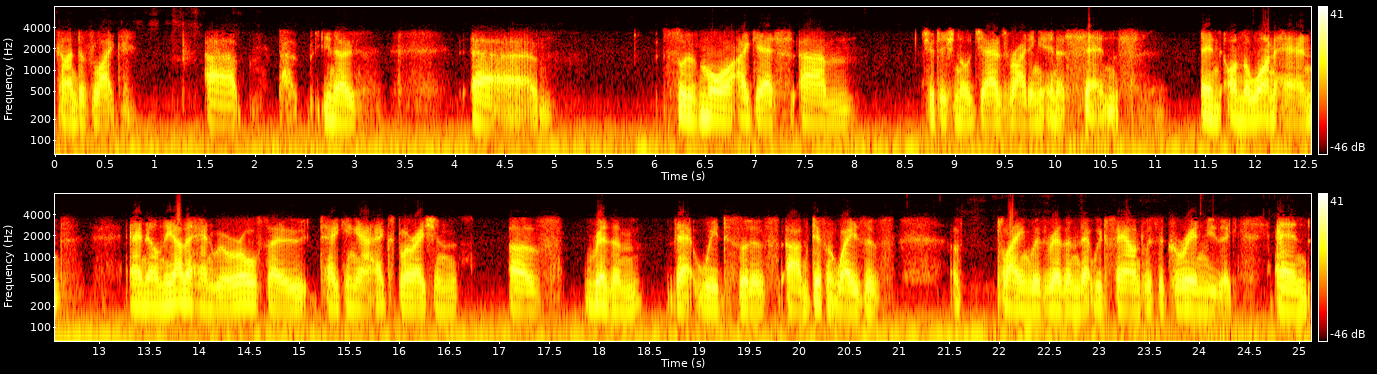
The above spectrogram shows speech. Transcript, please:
kind of like, uh, you know, uh, sort of more, I guess, um, traditional jazz writing in a sense, and on the one hand, and on the other hand, we were also taking our explorations of rhythm that we'd sort of um, different ways of of playing with rhythm that we'd found with the Korean music, and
